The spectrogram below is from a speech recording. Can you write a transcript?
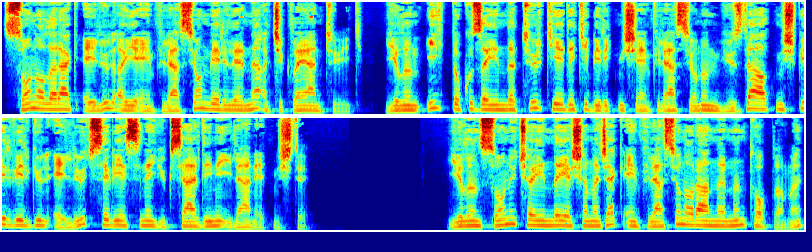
Son olarak Eylül ayı enflasyon verilerini açıklayan TÜİK, yılın ilk 9 ayında Türkiye'deki birikmiş enflasyonun %61,53 seviyesine yükseldiğini ilan etmişti yılın son 3 ayında yaşanacak enflasyon oranlarının toplamı,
